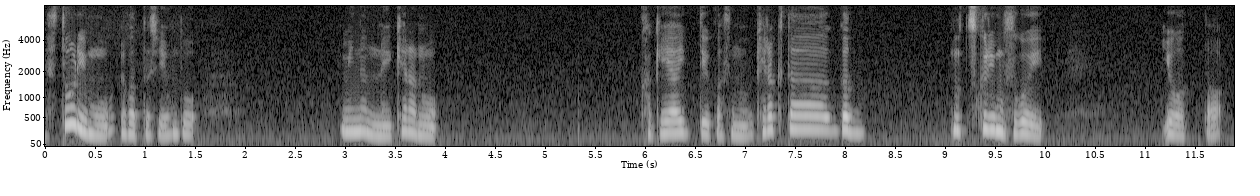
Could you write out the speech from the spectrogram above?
ストーリーも良かったし本当みんなのねキャラの掛け合いっていうかそのキャラクターがの作りもすごい良かった。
